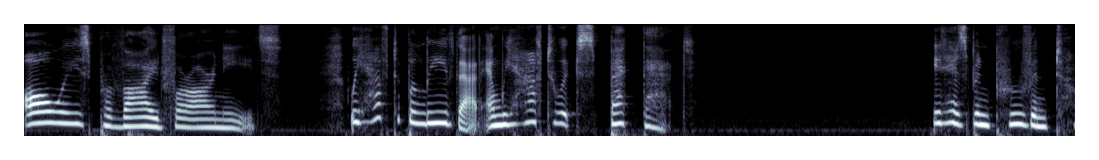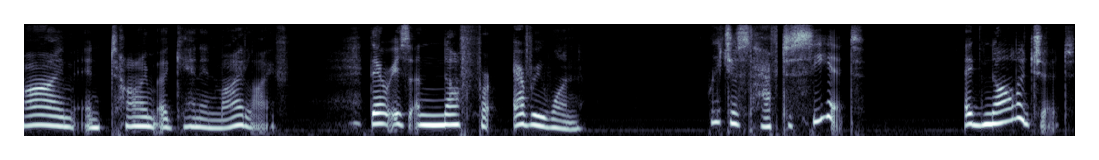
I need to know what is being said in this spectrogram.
always provide for our needs. We have to believe that and we have to expect that. It has been proven time and time again in my life there is enough for everyone. We just have to see it, acknowledge it,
